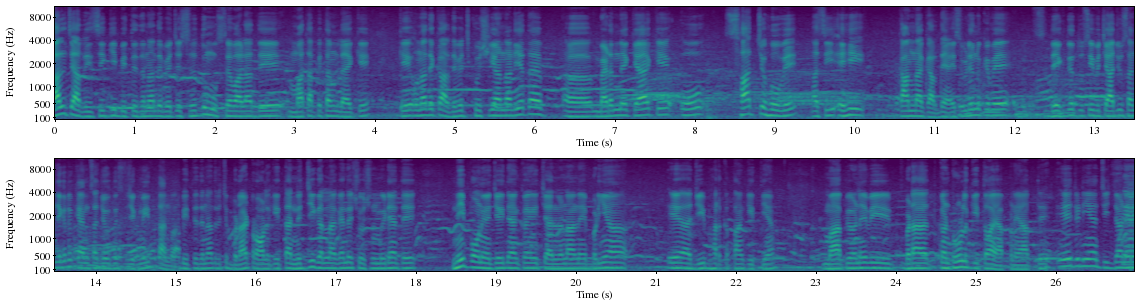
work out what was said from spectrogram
ਗੱਲ ਚੱਲ ਰਹੀ ਸੀ ਕਿ ਬੀਤੇ ਦਿਨਾਂ ਦੇ ਵਿੱਚ ਸਿੱਧੂ ਮੂਸੇਵਾਲਾ ਦੇ ਮਾਤਾ ਪਿਤਾ ਨੂੰ ਲੈ ਕੇ ਕਿ ਉਹਨਾਂ ਦੇ ਘਰ ਦੇ ਵਿੱਚ ਖੁਸ਼ੀ ਆਉਣ ਵਾਲੀ ਹੈ ਤਾਂ ਅ, ਮੈਡਮ ਨੇ ਕਿਹਾ ਕਿ ਉਹ ਸੱਚ ਹੋਵੇ ਅਸੀਂ ਇਹੀ ਕਾਮਨਾ ਕਰਦੇ ਹਾਂ। ਇਸ ਵੀਡੀਓ ਨੂੰ ਕਿਵੇਂ ਦੇਖਦੇ ਹੋ ਤੁਸੀਂ ਵਿਚਾਰ ਜੂ ਸਾਂਝੇ ਕਰੋ ਕੈਂਸਰ ਜੋਗ ਦੇ ਜਗਮੀਤ ਧੰਨਵਾਦ। ਬੀਤੇ ਦਿਨਾਂ ਦੇ ਵਿੱਚ ਬੜਾ ਟ੍ਰੋਲ ਕੀਤਾ ਨਿੱਜੀ ਗੱਲਾਂ ਕਹਿੰਦੇ ਸੋਸ਼ਲ ਮੀਡੀਆ ਤੇ ਨਹੀਂ ਪਾਉਣੀਆਂ ਚਾਹੀਦੀਆਂ ਕਈ ਚੈਨਲਾਂ ਨੇ ਬੜੀਆਂ ਇਹ ਅਜੀਬ ਹਰਕਤਾਂ ਕੀਤੀਆਂ। ਮਾਪਿਓ ਨੇ ਵੀ ਬੜਾ ਕੰਟਰੋਲ ਕੀਤਾ ਹੋਇਆ ਆਪਣੇ ਆਪ ਤੇ। ਇਹ ਜਿਹੜੀਆਂ ਚੀਜ਼ਾਂ ਨੇ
